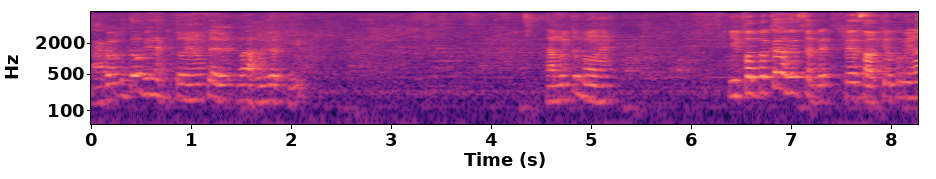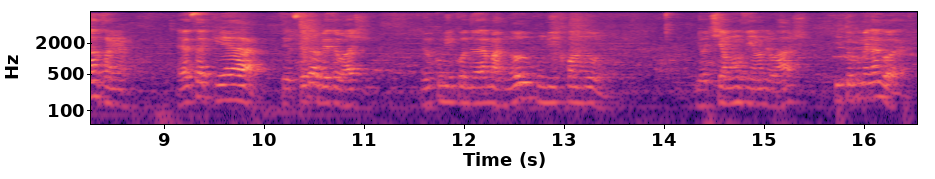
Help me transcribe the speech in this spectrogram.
Agora que eu tô ouvindo aqui, tô olhando o arroz aqui. Tá muito bom, né? E foi causa disso, pessoal, que eu comi lasanha. Essa aqui é a terceira vez, eu acho. Eu comi quando eu era mais novo, comi quando eu tinha 11 anos, eu acho. E tô comendo agora.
